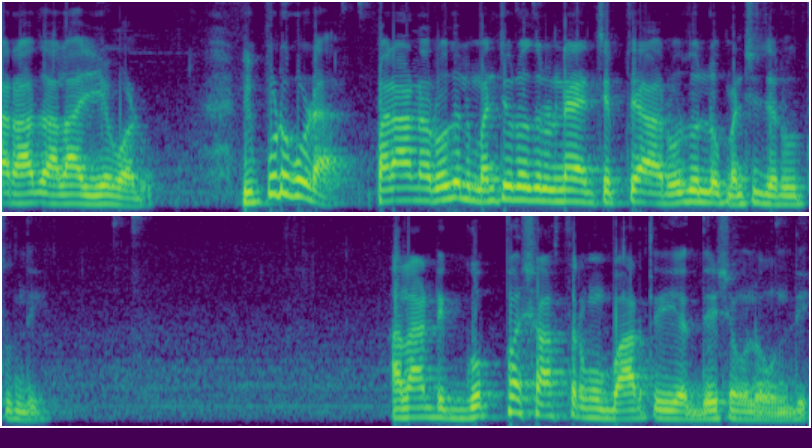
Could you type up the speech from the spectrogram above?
ఆ రాజు అలా అయ్యేవాడు. ఇప్పుడు కూడా పలానా రోజులు మంచి రోజులు ఉన్నాయని చెప్తే ఆ రోజుల్లో మంచి జరుగుతుంది. అలాంటి గొప్ప శాస్త్రము భారతీయ దేశంలో ఉంది.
